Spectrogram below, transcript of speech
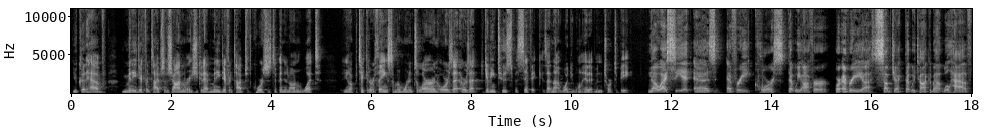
you could have many different types of genres. You could have many different types of courses depending on what you know particular things someone wanted to learn, or is that or is that getting too specific? Is that not what you want Edit Mentor to be? No, I see it as every course that we offer or every uh, subject that we talk about will have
